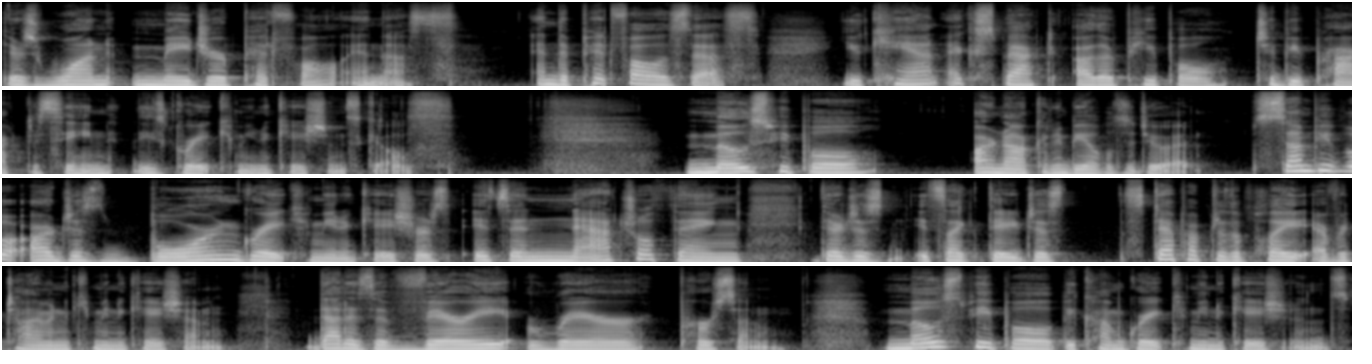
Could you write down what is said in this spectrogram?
there's one major pitfall in this. And the pitfall is this you can't expect other people to be practicing these great communication skills most people are not going to be able to do it. Some people are just born great communicators. It's a natural thing. They're just, it's like they just step up to the plate every time in communication. That is a very rare person. Most people become great communications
